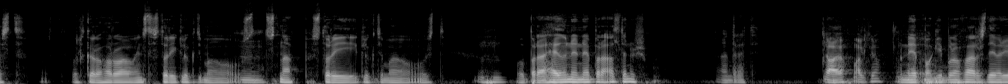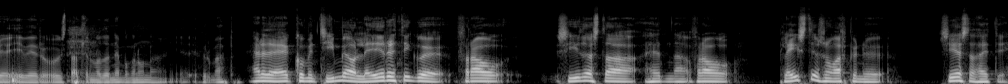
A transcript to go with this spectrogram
veist, fólk er að horfa á Instastory í klukkutíma og Mm. Snap story í klukkutíma og, veist, -hmm. og bara hefðunin er bara allt ennur Það er rétt Já, já, algjörða og netbankin búin að farast yfir, yfir og veist, allir nota netbanka núna í ykkurum app Herðu, er komin tími á leiðréttingu frá síðasta hérna, frá Playstation varpinu síðasta þætti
